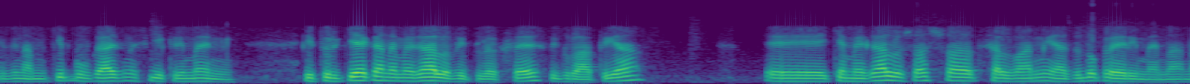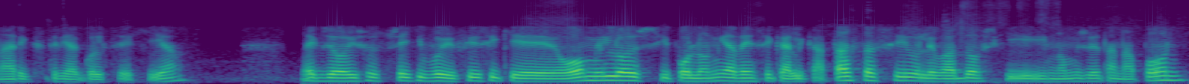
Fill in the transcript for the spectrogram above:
Η δυναμική που βγάζει είναι συγκεκριμένη. Η Τουρκία έκανε μεγάλο διπλό εχθές στην Κροατία ε, και μεγάλο άσο της Αλβανίας. Δεν το περίμενα να ρίξει τρία γκολ στη Τσεχία. Δεν ξέρω, ίσως τους έχει βοηθήσει και ο Όμιλος. Η Πολωνία δεν είναι σε καλή κατάσταση. Ο Λεβαντόφσκι νομίζω ήταν απόν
